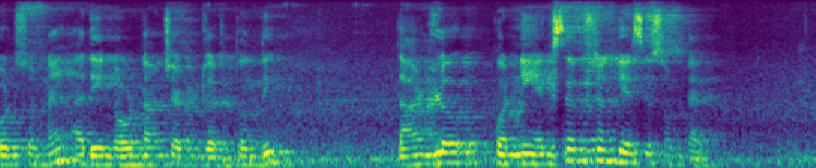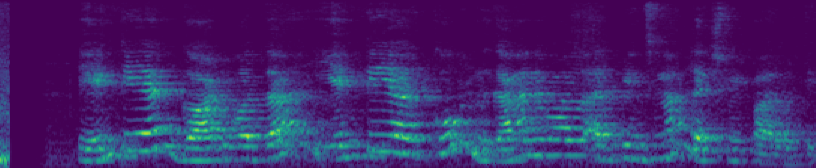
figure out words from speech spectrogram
ఓట్స్ ఉన్నాయి? అది నోట్ డౌన్ చేయడం జరుగుతుంది. దాంట్లో కొన్ని ఎక్సెప్షనల్ కేసెస్ ఉంటాయి. ఎన్టీఆర్ గాడ్ వద్ద ఎన్టీఆర్కు ఘన నివాళులు అర్పించిన లక్ష్మీ పార్వతి.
